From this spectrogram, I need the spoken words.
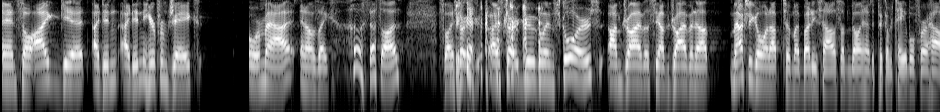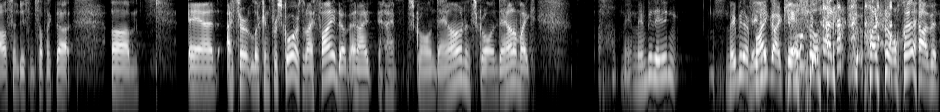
and so I get I didn't I didn't hear from Jake or Matt, and I was like, huh, that's odd. So I start I start googling scores. I'm driving. See, I'm driving up. I'm actually going up to my buddy's house. I'm going had to pick up a table for a house and do some stuff like that. Um, and I start looking for scores, and I find them, and I and I'm scrolling down and scrolling down. I'm like, oh, man, maybe they didn't maybe their maybe flight got canceled. I, don't, I don't know what happened.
